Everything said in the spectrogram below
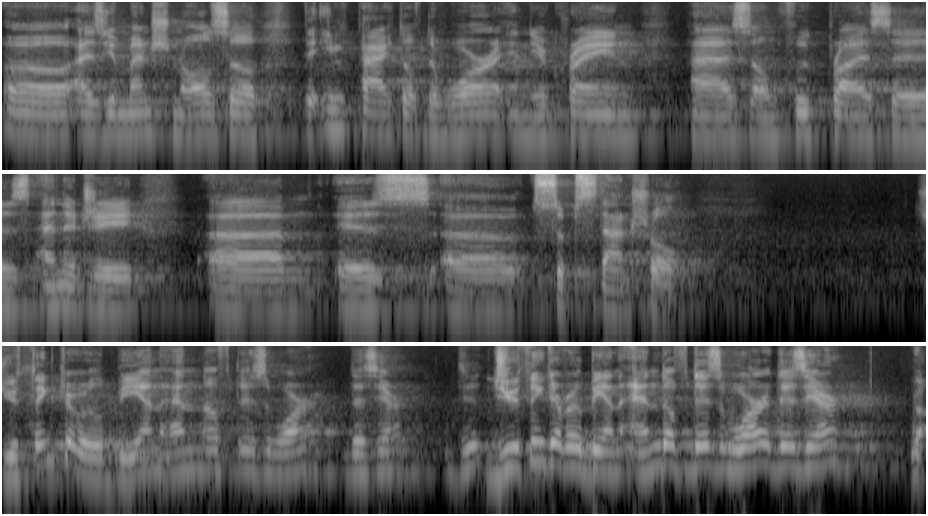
uh, as you mentioned also, the impact of the war in Ukraine has on food prices, energy, um, is uh, substantial. Do you think there will be an end of this war this year? Do you think there will be an end of this war this year? No,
